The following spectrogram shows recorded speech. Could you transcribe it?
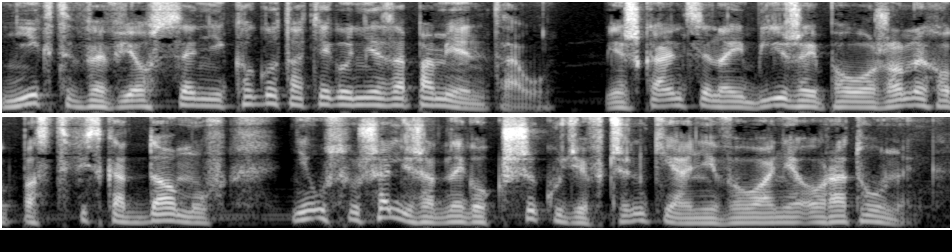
nikt we wiosce nikogo takiego nie zapamiętał. Mieszkańcy najbliżej położonych od pastwiska domów nie usłyszeli żadnego krzyku dziewczynki ani wołania o ratunek.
